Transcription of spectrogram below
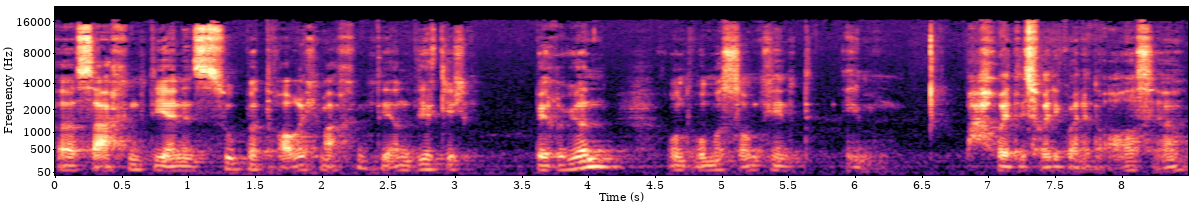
äh, Sachen, die einen super traurig machen, die einen wirklich berühren und wo man sagen könnte, ach, das halte ich gar nicht aus. Ja.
